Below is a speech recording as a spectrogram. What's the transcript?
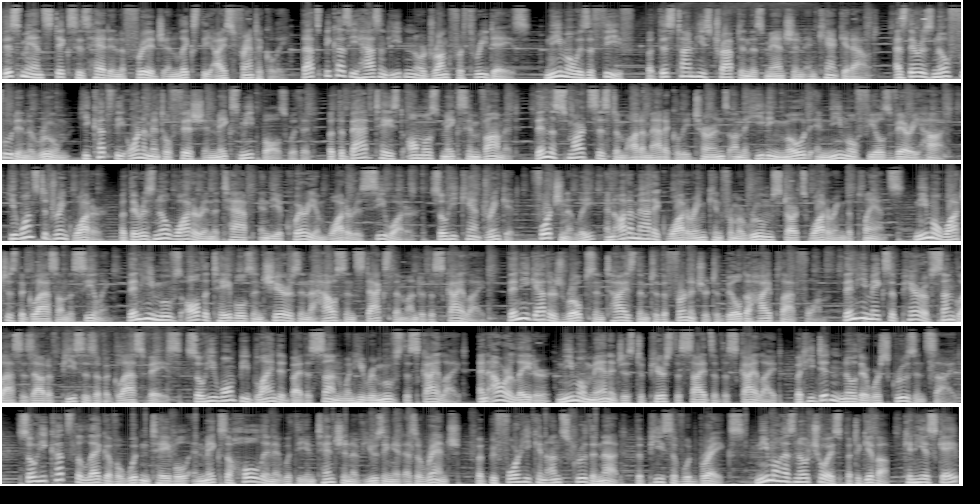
This man sticks his head in the fridge and licks the ice frantically. That's because he hasn't eaten or drunk for three days. Nemo is a thief, but this time he's trapped in this mansion and can't get out. As there is no food in the room, he cuts the ornamental fish and makes meatballs with it, but the bad taste almost makes him vomit. Then the smart system automatically turns on the heating mode and Nemo feels very hot. He wants to drink water, but there is no water in the tap and the aquarium water is seawater, so he can't drink it. Fortunately, an automatic watering can from a room starts watering the plants. Nemo watches the glass on the ceiling. Then he moves all the tables and chairs in the house and stacks them under the skylight. Then he gathers ropes and ties them to the furniture to build a high platform. Then he makes a pair of sunglasses out of pieces of a glass vase so he won't be blinded by the sun when he removes the skylight. An hour later, Nemo manages to pierce the sides of the skylight, but he didn't know there were screws inside. So he cuts the leg of a wooden table and makes a hole in it with the intention of using it as a wrench, but before he can unscrew the nut, the piece of wood breaks. Nemo has no choice but to give up. Can he escape?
